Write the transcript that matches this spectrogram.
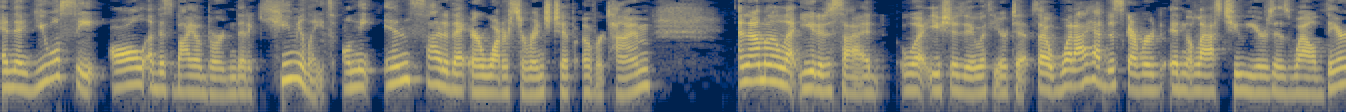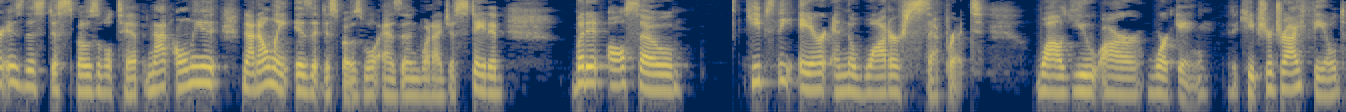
And then you will see all of this bioburden that accumulates on the inside of that air water syringe tip over time. And I'm going to let you to decide what you should do with your tip. So what I have discovered in the last two years as well, there is this disposable tip. Not only, not only is it disposable as in what I just stated, but it also keeps the air and the water separate while you are working. It keeps your dry field.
